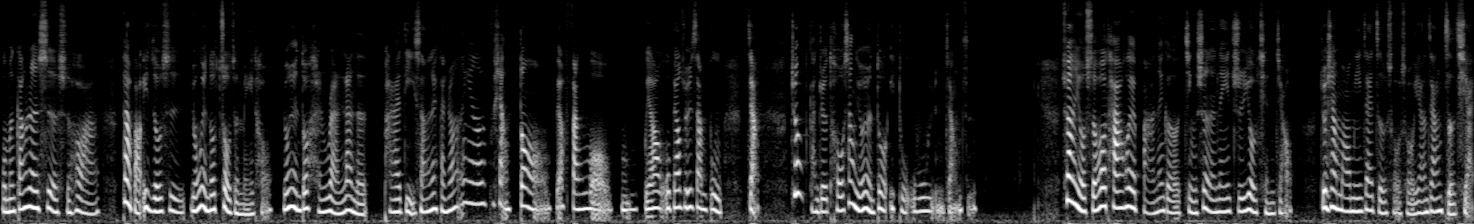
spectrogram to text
我们刚认识的时候啊，大宝一直都是永远都皱着眉头，永远都很软烂的趴在地上，就感觉哎呀不想动，不要烦我，嗯，不要我不要出去散步这样。就感觉头上永远都有一朵乌云这样子。虽然有时候他会把那个仅剩的那一只右前脚，就像猫咪在折手手一样这样折起来，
